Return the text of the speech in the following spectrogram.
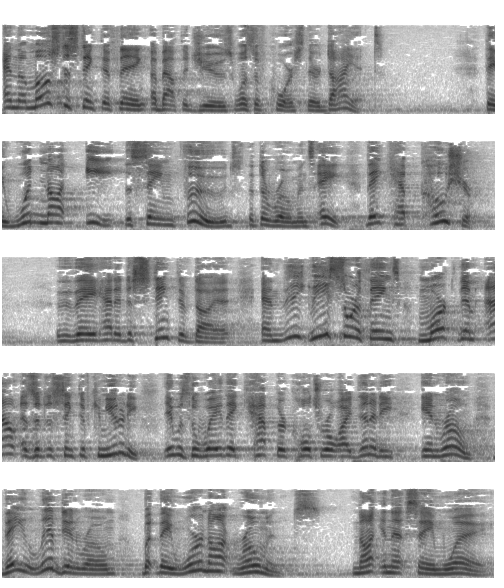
And the most distinctive thing about the Jews was, of course, their diet. They would not eat the same foods that the Romans ate. They kept kosher. They had a distinctive diet, and the, these sort of things marked them out as a distinctive community. It was the way they kept their cultural identity in Rome. They lived in Rome, but they were not Romans. Not in that same way.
